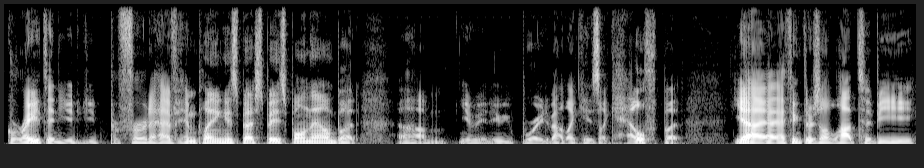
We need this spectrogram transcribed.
great, and you'd, you'd prefer to have him playing his best baseball now. But um, you you're worried about like his like health. But yeah, I, I think there's a lot to be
